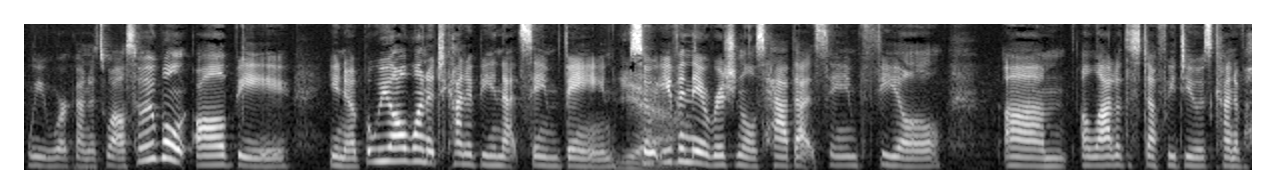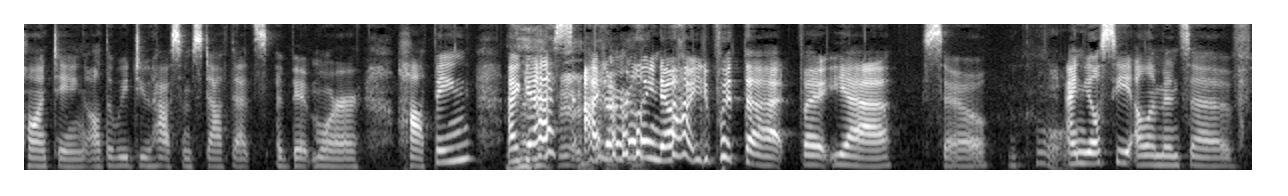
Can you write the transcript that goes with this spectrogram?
we work on as well. So it won't all be, you know, but we all want it to kind of be in that same vein. So even the originals have that same feel. Um, a lot of the stuff we do is kind of haunting, although we do have some stuff that's a bit more hopping, I guess. I don't really know how you put that, but yeah. So, Oh, cool. and you'll see elements of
